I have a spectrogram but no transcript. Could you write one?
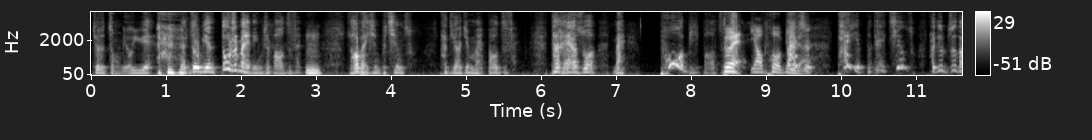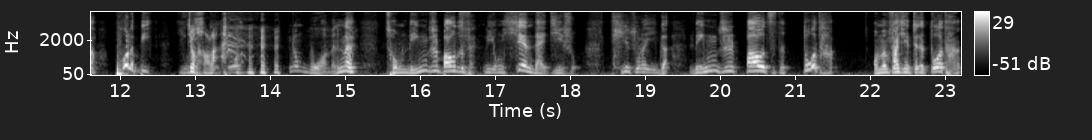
就是肿瘤医院，那周边都是卖灵芝孢子粉，嗯，老百姓不清楚，他就要去买孢子粉，他还要说买破壁孢子粉，对，要破壁但是的，他也不太清楚，他就知道破了壁就好了。那我们呢，从灵芝孢子粉利用现代技术提出了一个灵芝孢子的多糖，我们发现这个多糖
